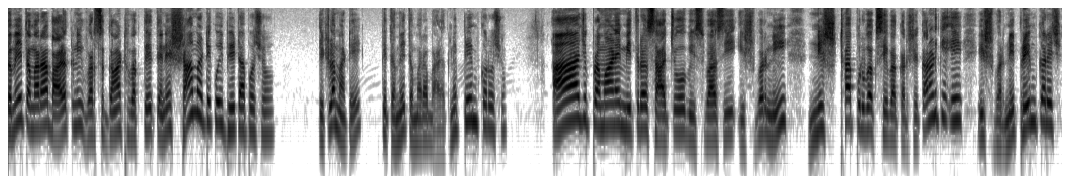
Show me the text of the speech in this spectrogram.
તમે તમારા બાળકની વર્ષગાંઠ વખતે તેને શા માટે કોઈ ભેટ આપો છો? એટલા માટે કે તમે તમારા બાળકને પ્રેમ કરો છો. આ જ પ્રમાણે મિત્ર, સાચો, વિશ્વાસી ઈશ્વરની નિષ્ઠાપૂર્વક સેવા કરશે કારણ કે એ ઈશ્વરને પ્રેમ કરે છે.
